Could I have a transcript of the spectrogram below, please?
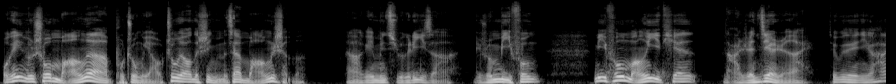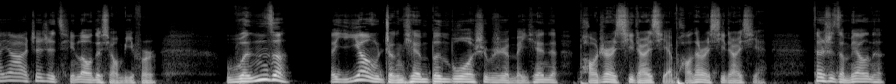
我跟你们说，忙啊不重要，重要的是你们在忙什么啊？给你们举个例子啊，比如说蜜蜂，蜜蜂忙一天，那人见人爱，对不对？你看，哎呀，真是勤劳的小蜜蜂。蚊子那一样，整天奔波，是不是？每天的跑这儿吸点血，跑那儿吸点血，但是怎么样呢？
